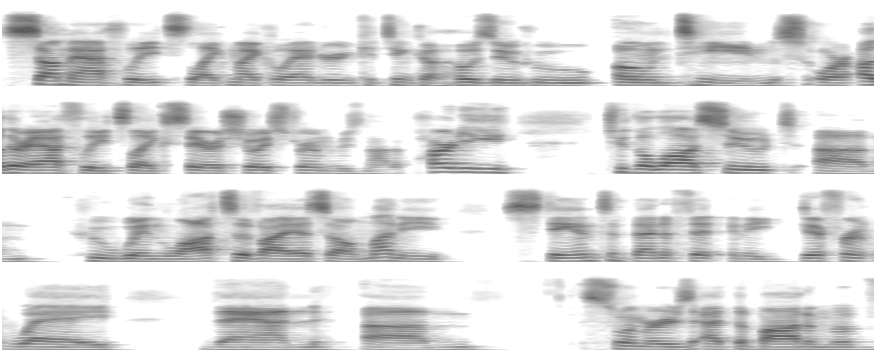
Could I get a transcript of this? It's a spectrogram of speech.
some athletes like Michael Andrew and Katinka Hosszu who own teams, or other athletes like Sarah Sjöström, who's not a party to the lawsuit, um, who win lots of ISL money, stand to benefit in a different way than um, swimmers at the bottom of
